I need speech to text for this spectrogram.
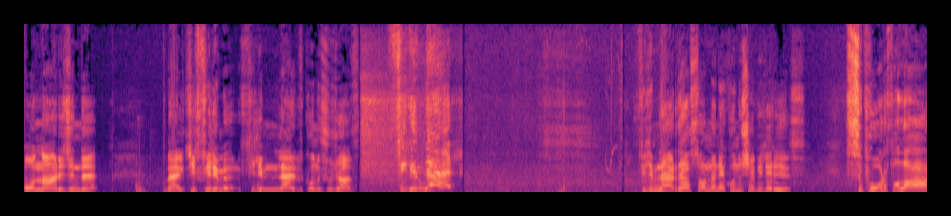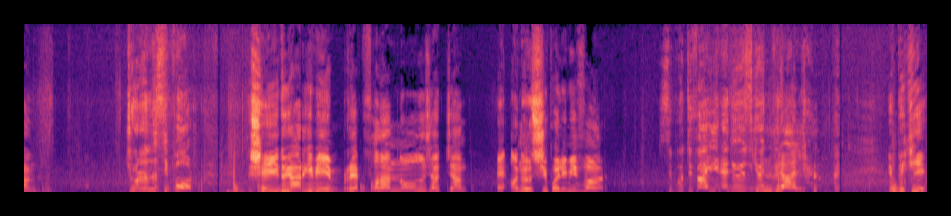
onun haricinde belki film filmler konuşacağız. Filmler. Filmlerden sonra ne konuşabiliriz? Spor falan. Çoralı Spor. Şeyi duyar gibiyim. Rap falan ne olacak Can? E Anıl Şipali'miz var. Spotify yine de üzgün viral. E peki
